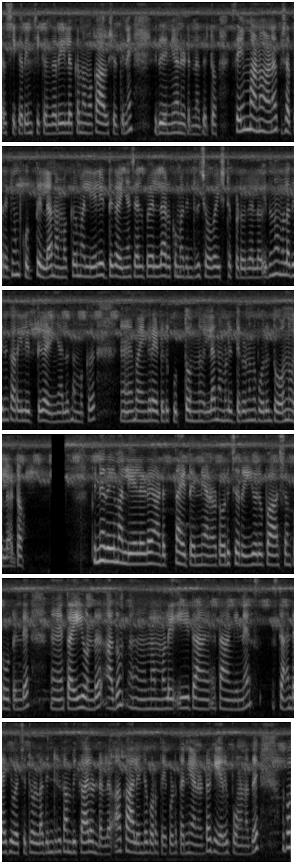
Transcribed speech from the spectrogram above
ഇറച്ചി കറിയും ചിക്കൻ കറിയിലൊക്കെ നമുക്ക് ആവശ്യത്തിന് ഇത് തന്നെയാണ് ഇടുന്നത് കേട്ടോ സെയിം മണമാണ് പക്ഷെ അത്രയ്ക്കും കുത്തില്ല. നമുക്ക് മല്ലിയില ഇട്ട് കഴിഞ്ഞാൽ ചിലപ്പോൾ എല്ലാവർക്കും അതിന്റെ ഒരു ചുവ ഇഷ്ടപ്പെടില്ലല്ലോ ഇത് കറിയിൽ ഇട്ട് കഴിഞ്ഞാൽ നമുക്ക് ഭയങ്കരമായിട്ടൊരു കുത്തൊന്നുമില്ല. നമ്മൾ ഇട്ടിക്കണമെന്ന് പോലും തോന്നില്ല കേട്ടോ പിന്നെ ഇതേ മല്ലിയിലയുടെ അടുത്തായിട്ട് തന്നെയാണ് കേട്ടോ ഒരു ചെറിയൊരു പാഷൻ ഫ്രൂട്ടിന്റെ തൈയുണ്ട്. അതും നമ്മൾ ഈ ടാ ടാങ്കിനെ സ്റ്റാൻഡാക്കി വെച്ചിട്ടുള്ള അതിന്റെ ഒരു കമ്പിക്കാലുണ്ടല്ലോ ആ കാലിന്റെ പുറത്തേക്കൂടെ തന്നെയാണ് കേട്ടോ കയറി പോണത്. അപ്പോൾ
